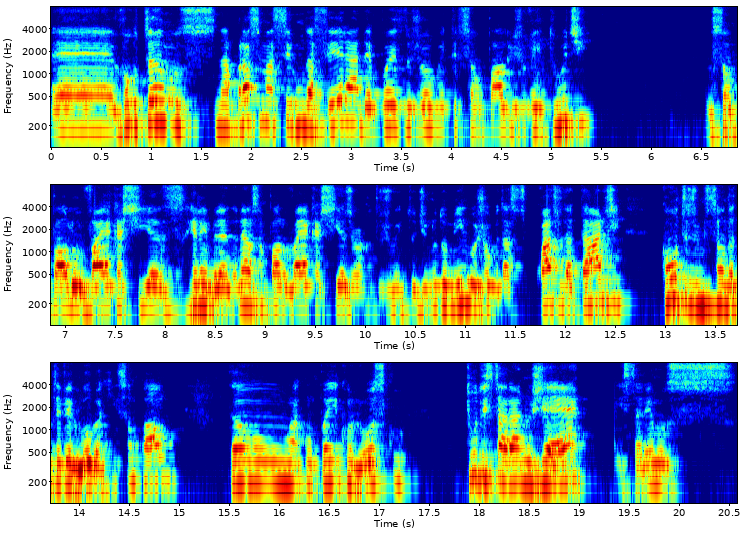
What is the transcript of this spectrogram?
É, voltamos na próxima segunda-feira, depois do jogo entre São Paulo e Juventude. O São Paulo vai a Caxias, relembrando, né? O São Paulo vai a Caxias jogar contra o Juventude no domingo, o jogo das quatro da tarde, com transmissão da TV Globo aqui em São Paulo. Então acompanhe conosco. Tudo estará no GE. Estaremos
